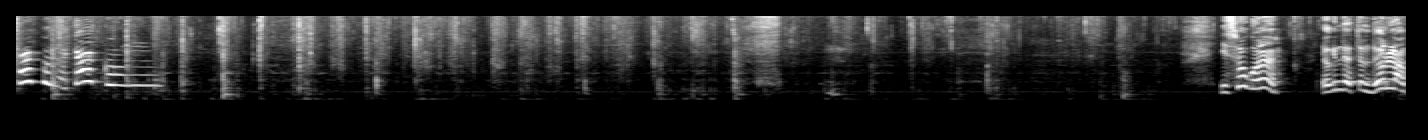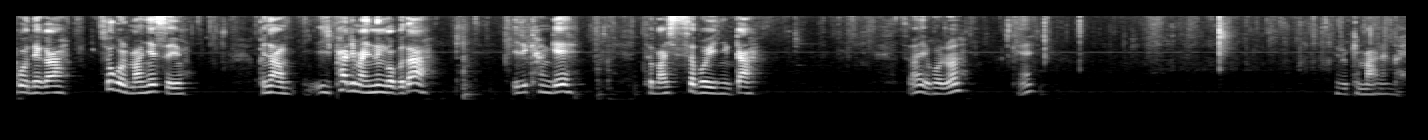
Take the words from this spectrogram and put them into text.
까꿍이야, 까꿍. 이 속을 여긴다 좀 넣으려고 내가 속을 많이 했어요. 그냥 이파리만 있는 것보다 이렇게 한 게 더 맛있어 보이니까 그래서 이거를 이렇게 이렇게 마는 거야.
